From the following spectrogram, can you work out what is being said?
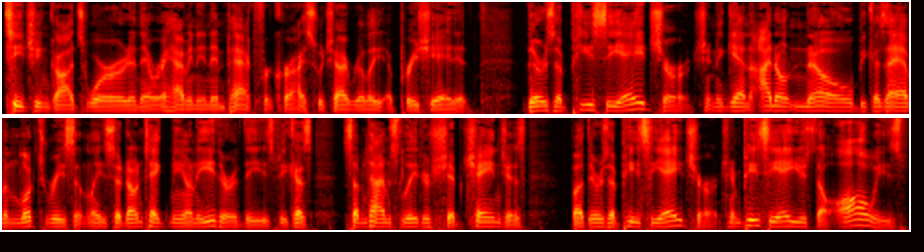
teaching God's word, and they were having an impact for Christ, which I really appreciated. There's a PCA church, and again, I don't know because I haven't looked recently, so don't take me on either of these because sometimes leadership changes. But there's a PCA church, and PCA used to always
